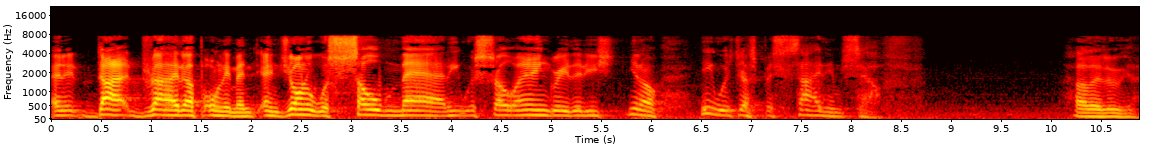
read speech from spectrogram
And it died, dried up on him. And, and Jonah was so mad. He was so angry that he, you know, he was just beside himself. Hallelujah.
